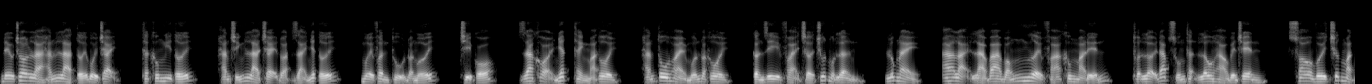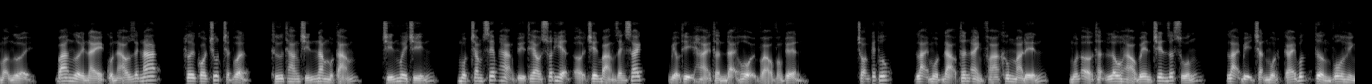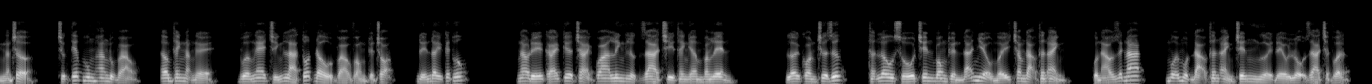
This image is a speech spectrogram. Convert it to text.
Đều cho là hắn là tới bồi chạy, thật không nghĩ tới, hắn chính là chạy đoạt giải nhất tới, mười phần thủ đoạn mới, chỉ có, ra khỏi nhất thành mà thôi, hắn tô hoài muốn đoạt thôi, cần gì phải chờ chút một lần, lúc này, a lại là ba bóng người phá không mà đến, thuận lợi đáp xuống thận lâu hào bên trên, so với trước mặt mọi người, ba người này quần áo rách nát, hơi có chút chật vật, thứ tháng chín năm một tám chín mươi chín, một trăm xếp hạng tùy theo xuất hiện ở trên bảng danh sách, biểu thị hải thần đại hội vào vòng tuyển. Chọn kết thúc, lại một đạo thân ảnh phá không mà đến, muốn ở thận lâu hào bên trên rất xuống, lại bị chặn một cái bức tường vô hình ngắn trở, trực tiếp hung hăng đục vào, âm thanh nặng nề, vừa nghe chính là tốt đầu vào vòng tuyển chọn, đến đây kết thúc. Ngao đế cái kia trải qua linh lực ra chỉ thanh âm vang lên. Lời còn chưa dứt, thận lâu số trên bong thuyền đã nhiều mấy trăm đạo thân ảnh, quần áo rách nát, mỗi một đạo thân ảnh trên người đều lộ ra chật vật.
